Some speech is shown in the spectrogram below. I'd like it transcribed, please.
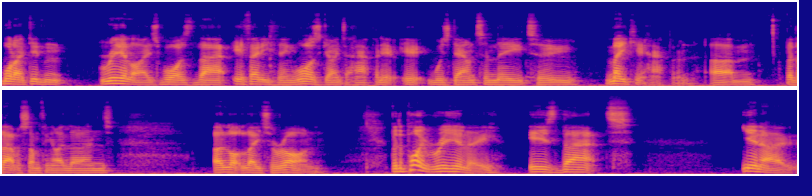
what I didn't realize was that if anything was going to happen, it, it was down to me to make it happen. Um, but that was something I learned a lot later on. But the point really is that you know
